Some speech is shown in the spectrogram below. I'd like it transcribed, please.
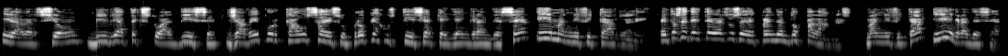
Y la versión Biblia textual dice, Yahvé por causa de su propia justicia quería engrandecer y magnificar la ley. Entonces de este verso se desprenden dos palabras, magnificar y engrandecer.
